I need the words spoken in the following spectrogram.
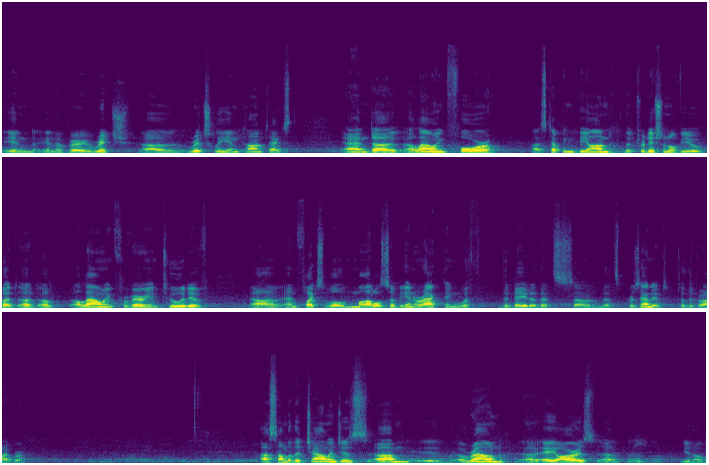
in, in a very rich, richly in context and allowing for stepping beyond the traditional view but uh, allowing for very intuitive and flexible models of interacting with the data that's, that's presented to the driver. Uh, some of the challenges um, around uh, AR is, uh, you know,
